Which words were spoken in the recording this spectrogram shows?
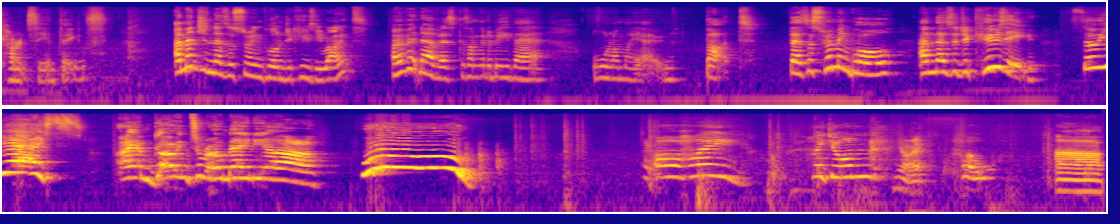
currency and things. I mentioned there's a swimming pool and jacuzzi, right? I'm a bit nervous because I'm going to be there all on my own. But there's a swimming pool and there's a jacuzzi. So, yes, I am going to Romania. Woo! Oh, hi. Hi, John. You alright? Hello. Uh.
